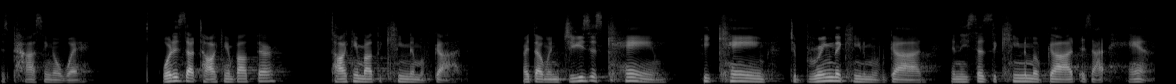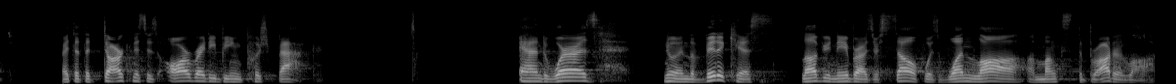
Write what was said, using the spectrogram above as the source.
is passing away. What is that talking about there? It's talking about the kingdom of God. Right? That when Jesus came, he came to bring the kingdom of God, and he says the kingdom of God is at hand. Right? That the darkness is already being pushed back. And whereas, you know, in Leviticus, love your neighbor as yourself was one law amongst the broader law.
